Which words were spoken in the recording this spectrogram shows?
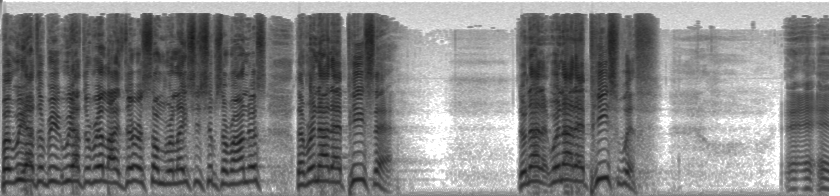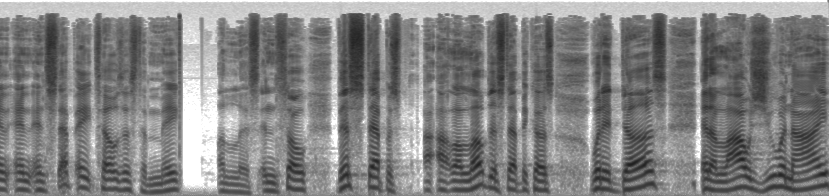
But we have to, be, we have to realize there are some relationships around us that we're not at peace at. They're not, we're not at peace with. And, and, and step eight tells us to make a list. And so this step is, I, I love this step because what it does, it allows you and I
